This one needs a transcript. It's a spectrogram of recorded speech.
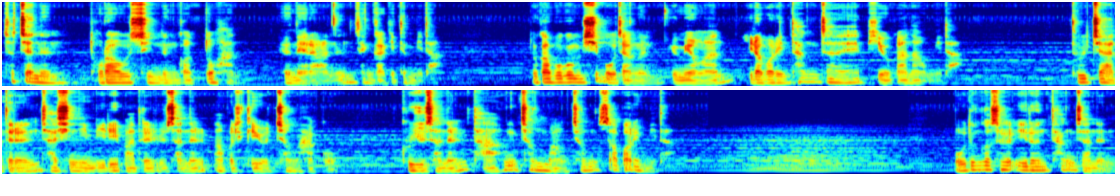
첫째는 돌아올 수 있는 것 또한 은혜라는 생각이 듭니다. 누가복음 15장은 유명한 잃어버린 탕자의 비유가 나옵니다. 둘째 아들은 자신이 미리 받을 유산을 아버지께 요청하고 그 유산을 다 흥청망청 써버립니다. 모든 것을 잃은 탕자는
